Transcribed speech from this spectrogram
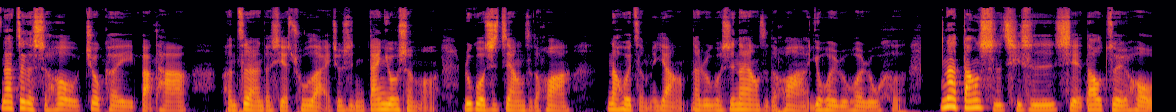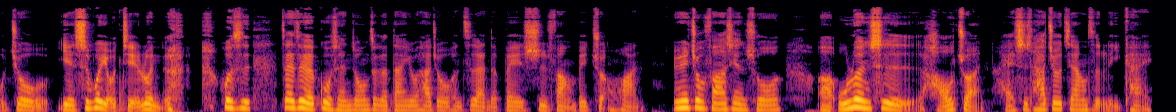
那这个时候就可以把它很自然的写出来，就是你担忧什么？如果是这样子的话，那会怎么样？那如果是那样子的话，又会如何如何？那当时其实写到最后，就也是会有结论的，或是在这个过程中，这个担忧它就很自然的被释放、被转换，因为就发现说，呃，无论是好转还是他就这样子离开，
